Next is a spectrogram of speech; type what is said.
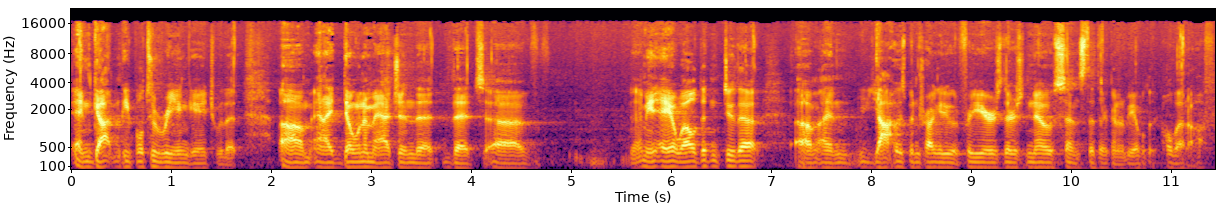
and gotten people to re-engage with it. Um, and I don't imagine that that. Uh, I mean, AOL didn't do that, um, and Yahoo's been trying to do it for years. There's no sense that they're going to be able to pull that off.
